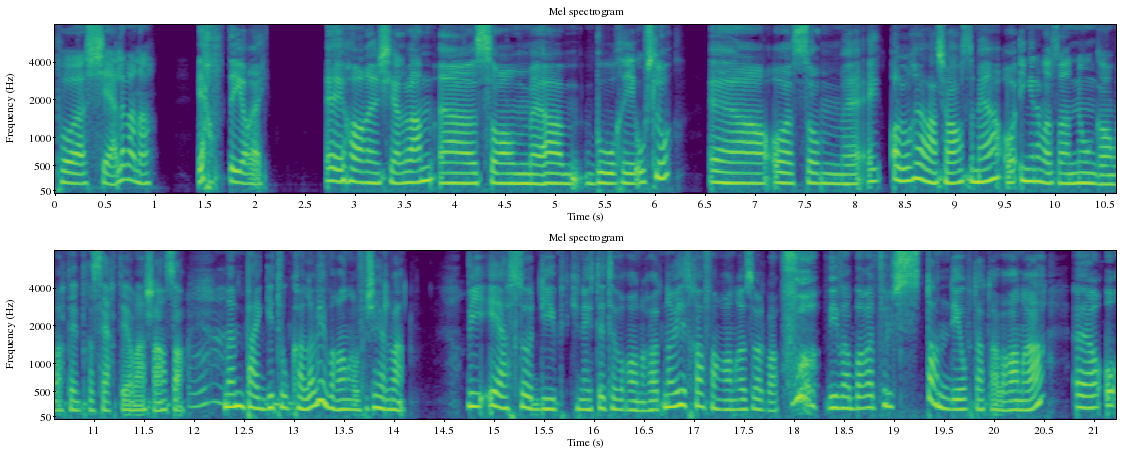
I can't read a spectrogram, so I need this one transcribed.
på sjelevenner? Ja, det gjør jeg. Jeg har en sjelevenn uh, som uh, bor i Oslo, uh, og som jeg aldri har vært kjæreste med, og ingen av oss har noen gang vært interessert i å være kjærester. Men begge to kaller vi hverandre for sjelevenn. Vi er så dypt knyttet til hverandre at når vi traff hverandre, så var det bare «Åh!» Vi var bare fullstendig opptatt av hverandre, og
